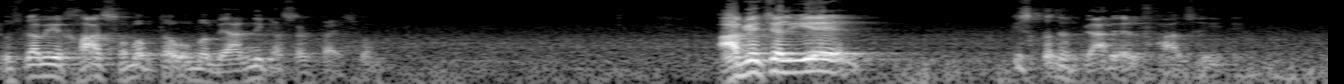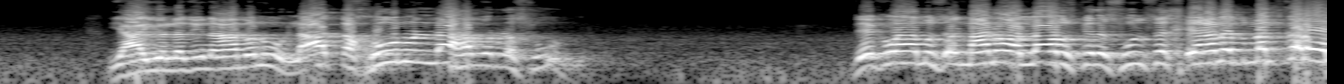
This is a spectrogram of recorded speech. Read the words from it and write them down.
اس کا بھی ایک خاص سبب تھا، وہ میں بیان نہیں کر سکتا اس وقت۔ آگے چلیے، کس قدر پیارے الفاظ ہے یہ۔ یا لا تخون اللہ رسول دیکھو اے مسلمانوں، اللہ اور اس کے رسول سے خیانت مت کرو.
